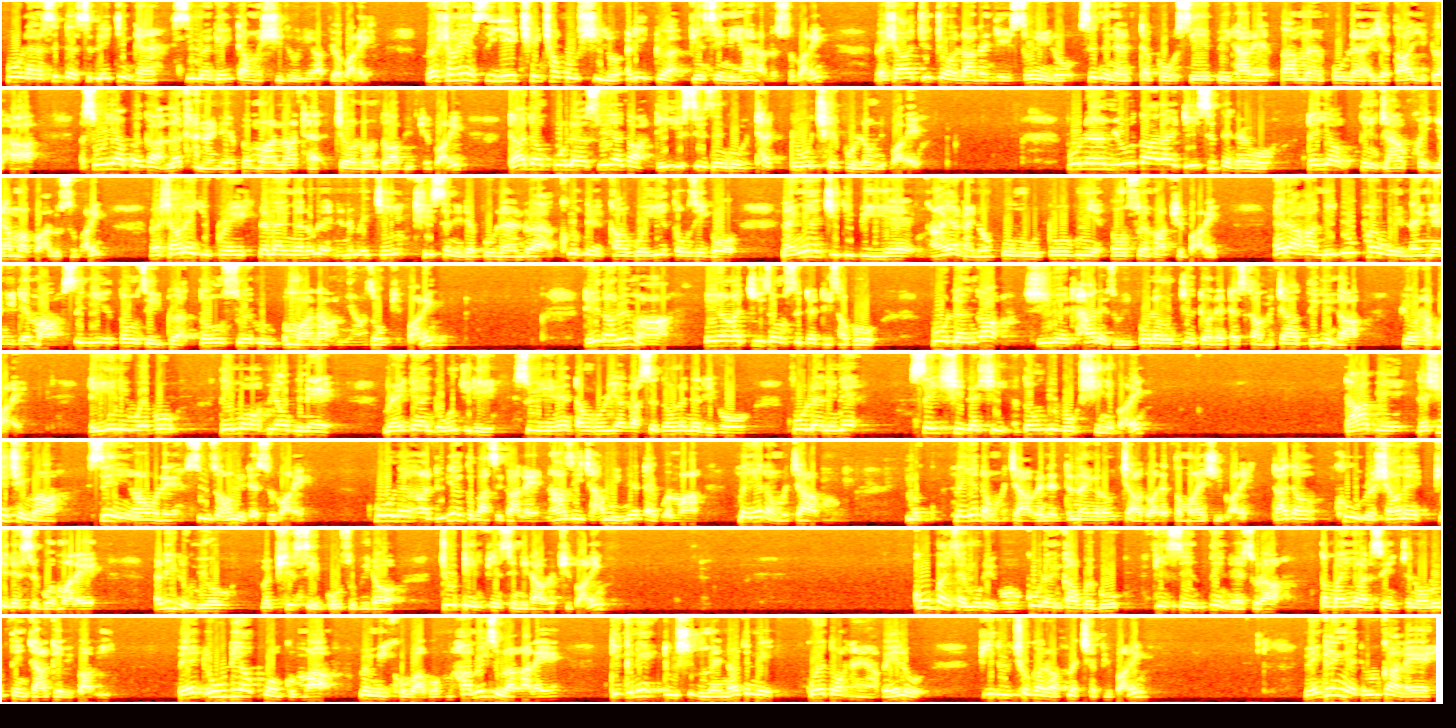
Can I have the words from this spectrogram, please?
ပိုလန်စစ်တပ်စစ်လေ့ကျင့်ကန်စီမံကိန်းတောင်ရှိသူတွေကပြောပါတယ်။ရုရှားရဲ့စစ်ရေးချင်းချောက်မှုရှိလို့အဲ့ဒီအတွက်ပြင်ဆင်နေရတာလို့ဆိုပါတယ်။ရုရှားကျူးကျော်လာတဲ့ကြီးစိုးရင်လို့စစ်တပ်နဲ့တပ်ဖို့အစည်းပေးထားတဲ့တာမန်ပိုလန်အရက်သားရည်အတွက်ဟာအစိုးရဘက်ကလက်ခံနိုင်တဲ့ပမာဏထက်ကျော်လွန်သွားပြီဖြစ်ပါတယ်။ဒါကြောင့်ပိုလန်အစိုးရကဒီအစီအစဉ်ကိုထပ်တိုးချဲ့ဖို့လုပ်နေပါတယ်။ပိုလန်မျိုးသားတိုင်းဒီစစ်တပ်နန်းကို တက်ရောက်တင်ကြားခွင့်ရမှာပါလို့ဆိုပါတယ်။ရုရှားနဲ့ယူကရိန်းနှစ်နိုင်ငံလုံးနဲ့နယ်နိမိတ်ချင်းထိစပ်နေတဲ့ပိုလန်အတွက်အခုနှစ်ကာကွယ်ရေးသုံးစိတ်ကိုနိုင်ငံ GDP ရဲ့900ခန့်တော့ပုံမူတိုးမြင့်သုံးစွဲမှာဖြစ်ပါတယ်။အဲ့ဒါဟာနေတိုးဖွဲ့ဝင်နိုင်ငံတွေထဲမှာစစ်ရေးအသုံးစိတ်အတွက်သုံးစွဲမှုပမာဏအများဆုံးဖြစ်ပါတယ်။ဒေသတွင်းမှာအင်အားအကြီးဆုံးစစ်တပ်တည်ဆောက်ဖို့ပိုလန်ကရည်ရွယ်ထားတယ်ဆိုပြီးပိုလန်ဝန်ကြီးဒေါ်နယ်တက်စ်ကမကြာသေးခင်က ပြောထားပါတယ်။လေယာဉ်တွေဝယ်ဖို့သင်္ဘောအမြောက်တွေနဲ့အမေရိကန်ဒုံးကြီးတွေဆွီဒင်နဲ့တောင်ကိုရီးယားကစစ်သုံးလက်နက်တွေကိုပိုလန်အနေနဲ့စိတ်ရှိလက်ရှိအသုံးပြုဖို့ရှိနေပါတယ်။ဒါအပြင်လက်ရှိချိန်မှာစစ်အင်အားကိုလည်းစုဆောင်းနေတယ်ဆိုပါတယ်။ပိုလန်ဟာဒုတိယကမ္ဘာစစ်ကလည်းနာဇီဂျာမနီနဲ့တိုက်ပွဲမှာနှစ်ရက်တောင်မကြာဘူးမ နှစ်ရက်တောင်မကြာဘဲနဲ့တနိုင်ငံလုံးကြာသွားတဲ့သမိုင်းရှိပါတယ်။ဒါကြောင့်ခုရုရှားနဲ့ဖြစ်တဲ့စစ်ပွဲမှာလည်းအဲ့ဒီလိုမျိုးမဖြစ်စေဖို့ဆိုပြီးတော့ကြိုတင်ပြင်ဆင်နေတာပဲဖြစ်ပါတယ်။ကိုယ်ပိုင်ဆိုင်မှုတွေကိုကိုယ်တိုင်ကာကွယ်ဖို့ပြင်ဆင်သင့်တယ်ဆိုတာသမိုင်းကတစ်ဆင့်ကျွန်တော်တို့သင်ကြားခဲ့ပြီးပါပြီ။ဘယ်တူတယောက်ပေါ်ကမှမမီခိုပါဘူး။မဟာမိတ်ဆိုတာကလည်းဒီကနေ့အတူရှိပေမဲ့နောက်တစ်နေ့ကွဲသွားနိုင်ရပဲလို့ ပြည်သူချုပ်ကတော့မှတ်ချက်ပြုပါတယ်။မင်းကလေးငယ်တူကလည်း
